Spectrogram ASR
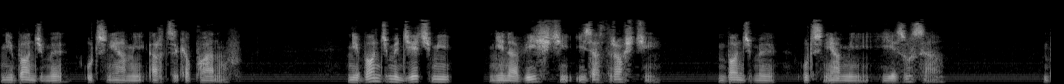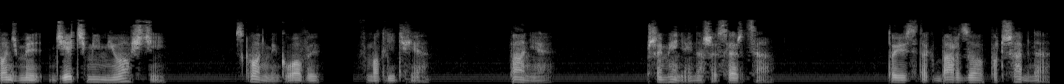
Nie bądźmy uczniami arcykapłanów. Nie bądźmy dziećmi nienawiści i zazdrości. Bądźmy uczniami Jezusa. Bądźmy dziećmi miłości. Skłońmy głowy w modlitwie. Panie, przemieniaj nasze serca. To jest tak bardzo potrzebne.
